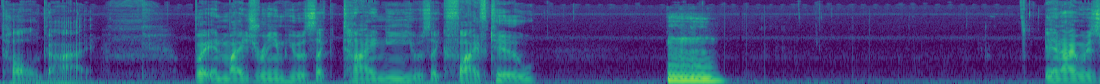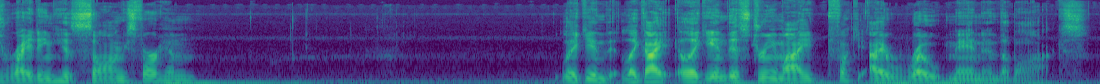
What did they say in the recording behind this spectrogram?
tall guy. But in my dream he was like tiny. He was like 5'2 mm-hmm. and i was writing his songs for him. Like in like i like in this dream i fuck i wrote man in the box.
